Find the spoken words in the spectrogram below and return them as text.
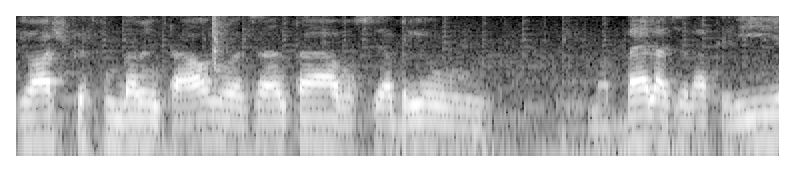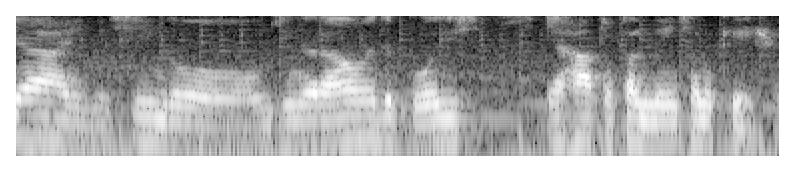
eu acho que é fundamental, não adianta você abrir um, uma bela gelateria investindo um dinheirão e depois errar totalmente a location.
